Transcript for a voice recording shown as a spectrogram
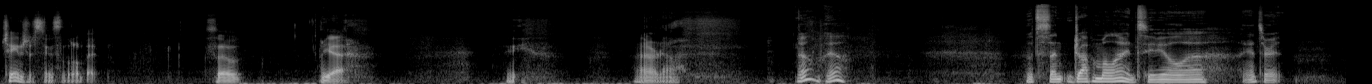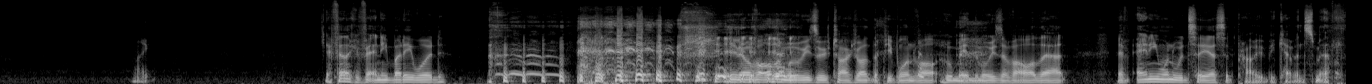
changes things a little bit. So, yeah, I don't know. Oh yeah. Let's send, drop him a line. See if he'll uh, answer it. Like, I feel like if anybody would, you know, of all the movies we've talked about, the people involved who made the movies of all of that, if anyone would say yes, it'd probably be Kevin Smith.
